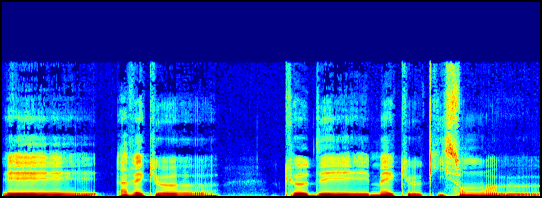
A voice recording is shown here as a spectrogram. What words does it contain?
Et avec euh, que des mecs euh, qui sont euh,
